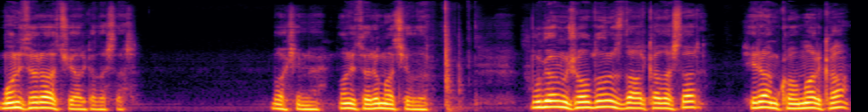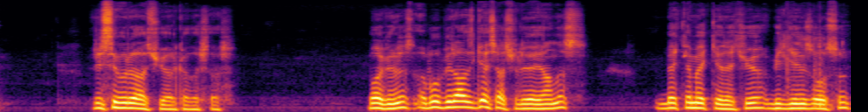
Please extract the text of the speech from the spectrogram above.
monitörü açıyor arkadaşlar. Bak şimdi monitörüm açıldı. Bu görmüş olduğunuz da arkadaşlar Hiramco marka receiver'ı açıyor arkadaşlar. Bakınız bu biraz geç açılıyor yalnız. Beklemek gerekiyor. Bilginiz olsun.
